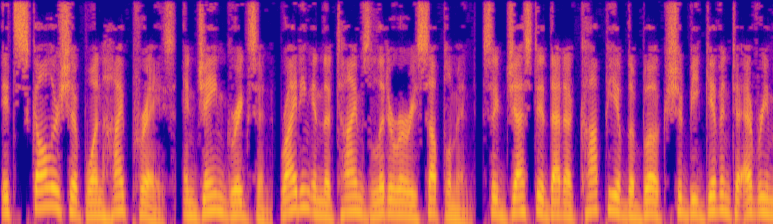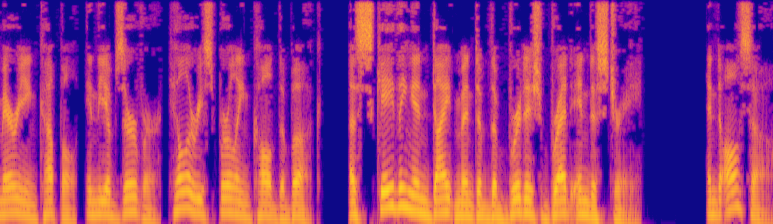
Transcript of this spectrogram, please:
Its scholarship won high praise, and Jane Grigson, writing in the Times Literary Supplement, suggested that a copy of the book should be given to every marrying couple. In The Observer, Hilary Spurling called the book, a scathing indictment of the British bread industry, and also,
